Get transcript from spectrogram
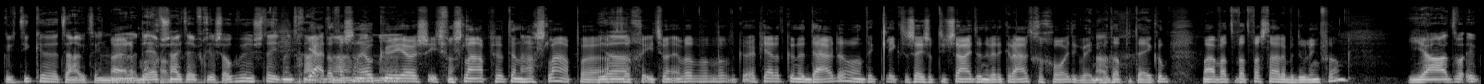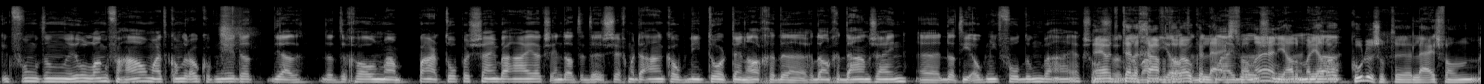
kritiek eh, te uiten. En Nou ja, eh, de F-site heeft gisteren ook weer een statement gehouden. Ja, dat was een heel en, curieus iets van slaap, ten Hag slaap-achtig iets. En wat, wat- wat- heb jij dat kunnen duiden? Want ik klikte steeds op die site en dan werd ik eruit gegooid. Ik weet niet Oh. wat dat betekent. Maar wat, wat was daar de bedoeling van? Ja, het, ik, ik vond het een heel lang verhaal, maar het kwam er ook op neer dat, ja, dat er gewoon maar een paar toppers zijn bij Ajax. En dat de, zeg maar, de aankoop niet door Ten Hag de- dan gedaan zijn. eh, dat die ook niet voldoen bij Ajax. Ja, de eh, Telegraaf had er ook en een lijst van. Hè? En die hadden, en, maar die eh, hadden ook Koeders op de lijst van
